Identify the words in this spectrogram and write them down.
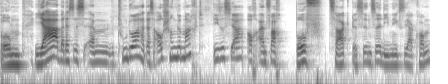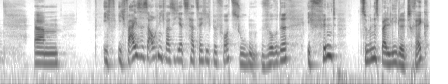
Bumm. Ja, aber das ist, ähm, Tudor hat das auch schon gemacht dieses Jahr. Auch einfach, buff, zack, das sind sie, die nächstes Jahr kommen. Ähm, ich, ich weiß es auch nicht, was ich jetzt tatsächlich bevorzugen würde. Ich finde, zumindest bei Lidl Trek,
